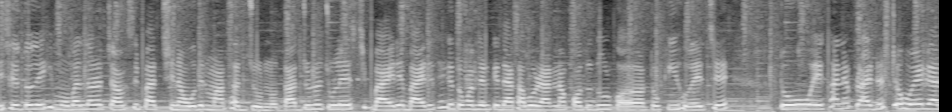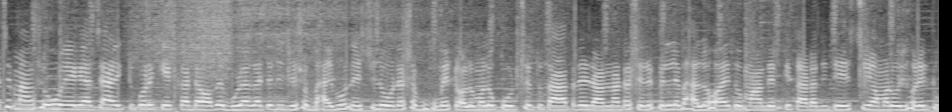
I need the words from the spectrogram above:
এসে তো দেখি মোবাইল ধরার চান্সই পাচ্ছি না ওদের মাথার জন্য। তার জন্য চলে এসেছি বাইরে। বাইরে থেকে তোমাদেরকে দেখাবো রান্না কত দূর, কত কি হয়েছে। তো এখানে ফ্রাইড রাইসটা হয়ে গেছে, মাংস হয়ে গেছে, আর একটু পরে কেক কাটা হবে। গুড়া গাছের যেসব ভাই বোন এসেছিল, ওরা সব ঘুমে টলমলো করছে। তো তাড়াতাড়ি রান্নাটা সেরে ফেললে ভালো হয়। তো মাদেরকে তাড়া দিতে এসেছি। আমার ওই ঘরে একটু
